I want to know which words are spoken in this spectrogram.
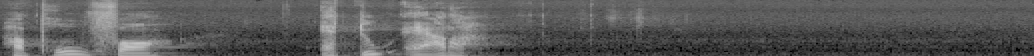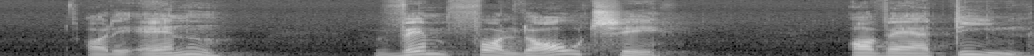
har brug for, at du er der? Og det andet, hvem får lov til at være din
